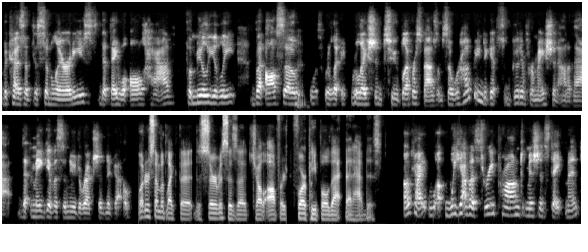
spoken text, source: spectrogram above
because of the similarities that they will all have familially, but also right. with rela- relation to blepharospasm. So we're hoping to get some good information out of that that may give us a new direction to go. What are some of like the the services that y'all offer for people that that have this? Okay, well, we have a three pronged mission statement.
